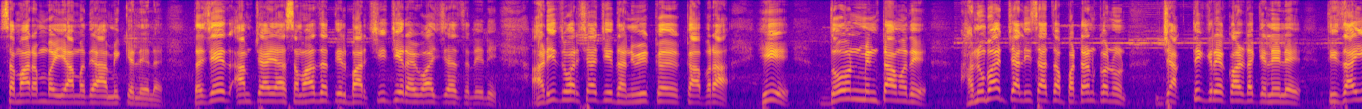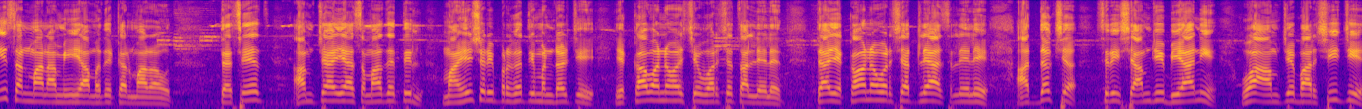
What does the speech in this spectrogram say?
समारंभ यामध्ये आम्ही केलेला आहे. तसेच आमच्या या समाजातील बार्शीची रहिवासी असलेली अडीच वर्षाची धन्वी क काबरा ही दोन मिनटामध्ये हनुमान चालिसाचं पठण करून जागतिक रेकॉर्ड केलेले तिचाही सन्मान आम्ही यामध्ये करणार आहोत. तसेच आमच्या या समाजातील माहेश्वरी प्रगती मंडळचे एकावन्न वर्षे वर्ष चाललेले आहेत. त्या एकावन्न वर्षातले असलेले अध्यक्ष श्री श्यामजी बियानी व आमचे बार्शीचे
